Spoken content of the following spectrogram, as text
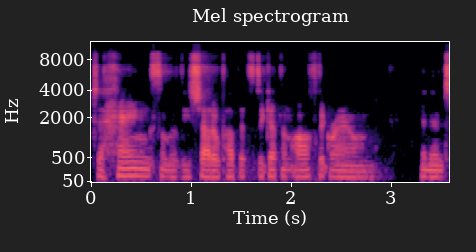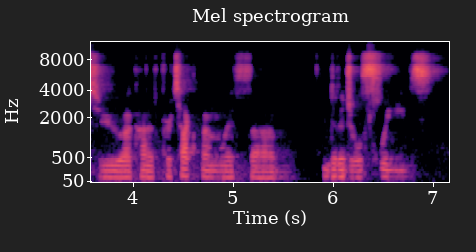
to hang some of these shadow puppets to get them off the ground and then to uh, kind of protect them with um, individual sleeves,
